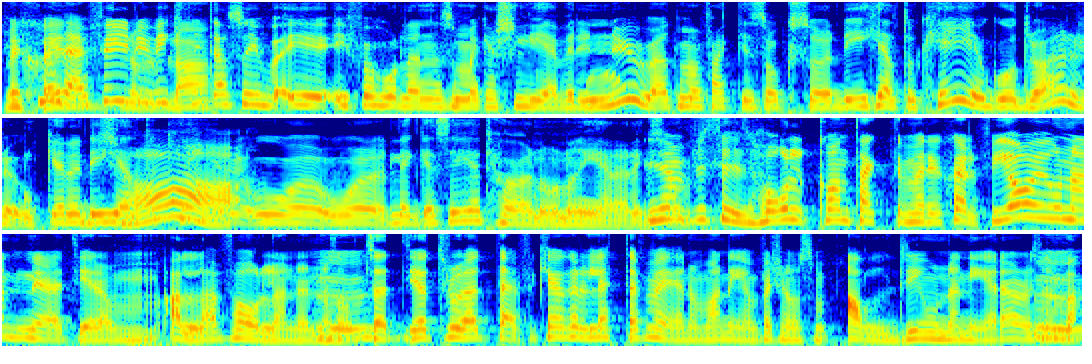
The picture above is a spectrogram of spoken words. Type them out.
mig själv. Men därför är det viktigt alltså, i, i, förhållanden som man kanske lever i nu att man faktiskt också, det är helt okej att gå och dra en runk. Eller det är helt Ja. okej att, att lägga sig i ett hörn och onanera liksom. Ja precis, håll kontakten med dig själv. För jag har ju onanerat genom alla förhållanden och Mm. sånt. Så jag tror att därför kanske det är lättare för mig än om man är en person som aldrig onanerar och sen bara,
